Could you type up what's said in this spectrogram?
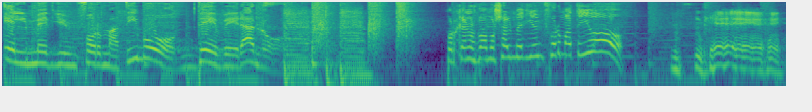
El medio informativo de verano. ¿Por qué nos vamos al medio informativo?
